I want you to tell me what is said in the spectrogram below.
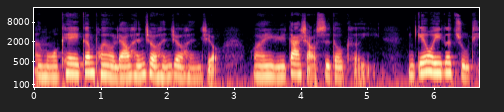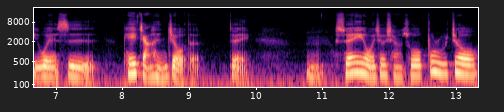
嗯，我可以跟朋友聊很久很久很久，关于大小事都可以。你给我一个主题，我也是可以讲很久的。对，嗯，所以我就想说，不如就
